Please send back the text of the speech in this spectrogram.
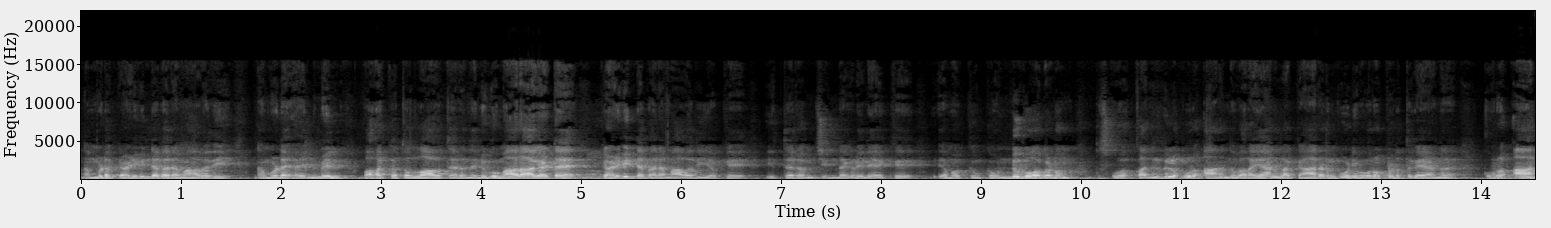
നമ്മുടെ കഴിവിന്റെ പരമാവധി നമ്മുടെ എൽമിൽ വറക്കത്തുള്ളാവ് തര നൽകുമാറാകട്ടെ. കഴിവിന്റെ പരമാവധിയൊക്കെ ഇത്തരം ചിന്തകളിലേക്ക് നമുക്ക് കൊണ്ടുപോകണം. കൽബിൽ ഖുർആൻ എന്ന് പറയാനുള്ള കാരണം കൂടി ഓർമ്മപ്പെടുത്തുകയാണ് ഖുർആൻ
